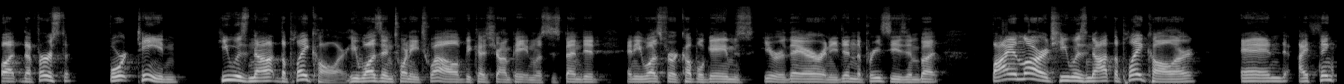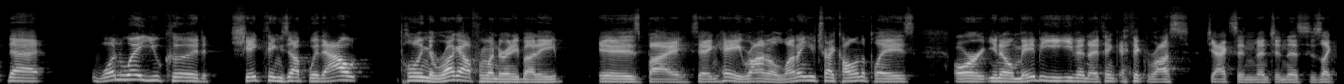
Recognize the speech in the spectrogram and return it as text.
But the first 14, he was not the play caller. He was in 2012 because Sean Payton was suspended and he was for a couple games here or there and he did in the preseason. But by and large, he was not the play caller. And I think that one way you could shake things up without pulling the rug out from under anybody is by saying, "Hey, Ronald, why don't you try calling the plays?" Or you know, maybe even I think I think Ross Jackson mentioned this is like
